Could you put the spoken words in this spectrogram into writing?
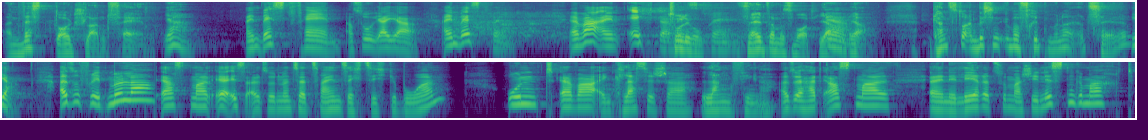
Ein Westdeutschland-Fan. Ja, ein Westfan. Ach so, ja, ja. Ein Westfan. Er war ein echter Entschuldigung, Westfan. seltsames Wort. Ja, ja, ja. Kannst du ein bisschen über Fred Müller erzählen? Ja. Also Fred Müller, erstmal, er ist also 1962 geboren und er war ein klassischer Langfinger. Also er hat erstmal eine Lehre zum Maschinisten gemacht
